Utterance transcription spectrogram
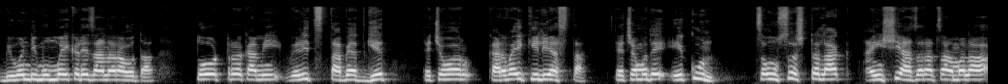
भिवंडी मुंबईकडे जाणारा होता. तो ट्रक आम्ही वेळीच ताब्यात घेत त्याच्यावर कारवाई केली असता. त्याच्यामध्ये एकूण चौसष्ट लाख ऐंशी हजाराचा आम्हाला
